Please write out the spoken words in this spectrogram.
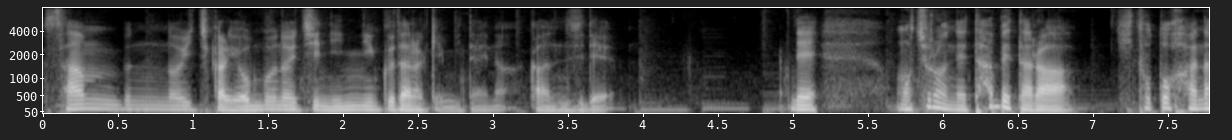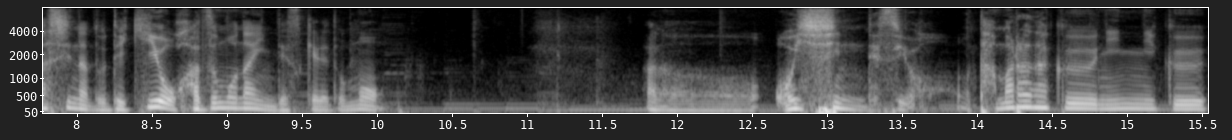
3分の1から4分の1ニンニクだらけみたいな感じで。で、もちろんね、食べたら人と話などできようはずもないんですけれども、あのー、美味しいんですよ。たまらなくニンニク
